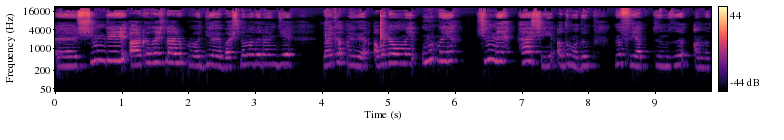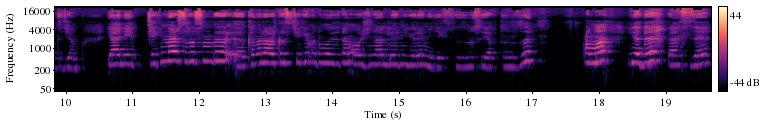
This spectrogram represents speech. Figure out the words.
E, şimdi arkadaşlar videoya başlamadan önce like atmayı ve abone olmayı unutmayın. Şimdi her şeyi adım adım nasıl yaptığımızı anlatacağım. Yani çekimler sırasında e, kamera arkası çekemedim o yüzden orijinallerini göremeyeceksiniz nasıl yaptığımızı. Ama yine de ben size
